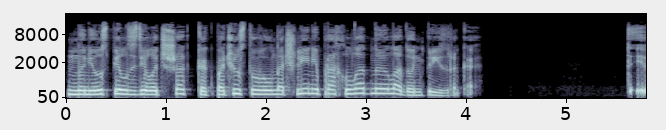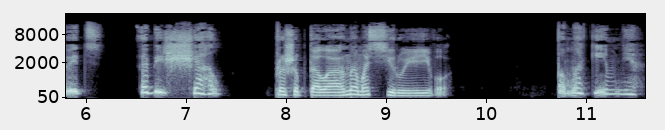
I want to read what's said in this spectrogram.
но не успел сделать шаг, как почувствовал на члене прохладную ладонь призрака. «Ты ведь обещал!» прошептала она, массируя его. «Помоги мне».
